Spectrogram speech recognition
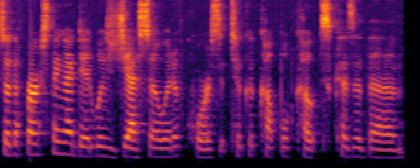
So the first thing I did was gesso it, of course. It took a couple coats because of the,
